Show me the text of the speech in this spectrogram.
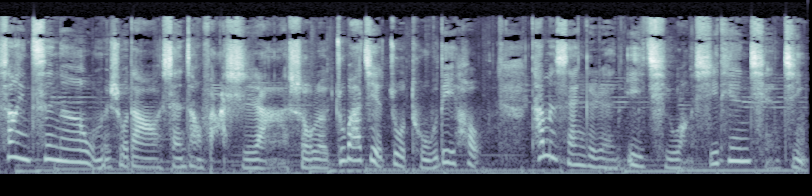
上一次呢，我们说到三藏法师啊，收了猪八戒做徒弟后，他们三个人一起往西天前进。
